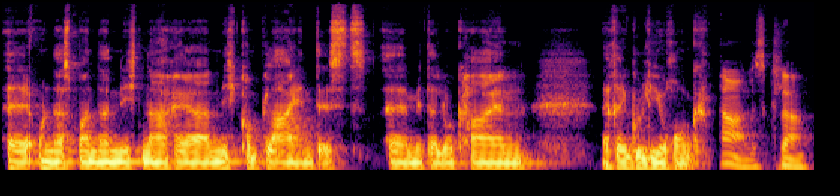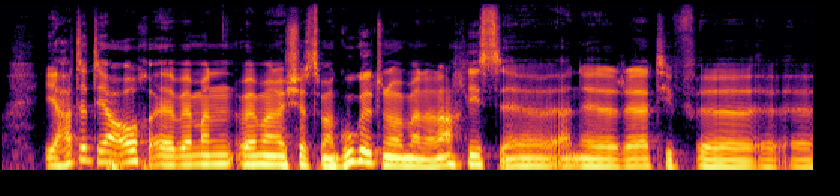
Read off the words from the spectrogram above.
äh, und dass man dann nicht nachher nicht compliant ist äh, mit der lokalen Regulierung. Ah, alles klar. Ihr hattet ja auch, äh, wenn man wenn man euch jetzt mal googelt und wenn man danach liest, äh, eine relativ äh,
